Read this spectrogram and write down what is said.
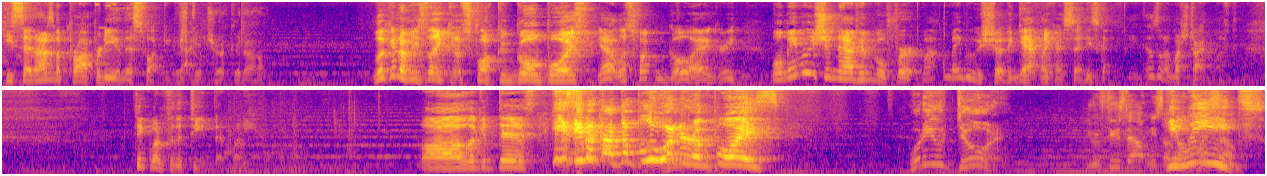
He said, I'm the property of this fucking guy. Let's go check it out. Look at him. He's like, let's fucking go, boys. Yeah, let's fucking go. I agree. Well, maybe we shouldn't have him go first. Well, maybe we should. Again, like I said, he's got he doesn't have much time left. Take one for the team there, buddy. Oh, look at this. He's even got the blue under him, boys. What are you doing? You refuse to help me, so He I'm helping myself. leads.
